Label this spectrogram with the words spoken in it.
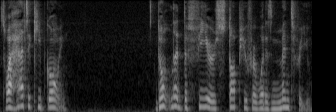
So I had to keep going. Don't let the fear stop you for what is meant for you.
